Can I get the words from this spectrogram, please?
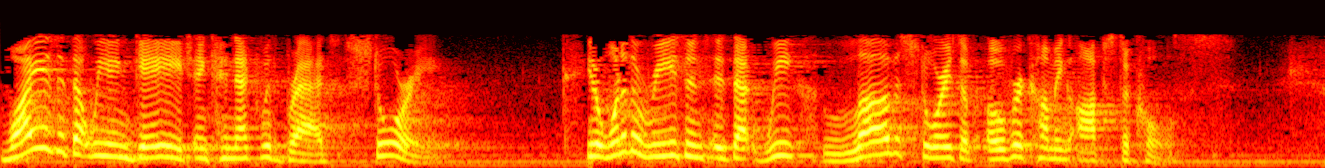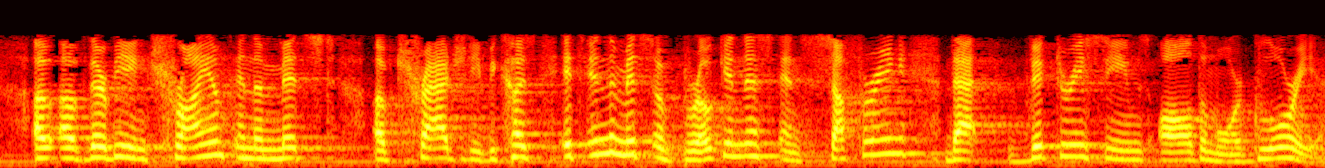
Why is it that we engage and connect with Brad's story? You know, one of the reasons is that we love stories of overcoming obstacles, of, of there being triumph in the midst of tragedy, because it's in the midst of brokenness and suffering that victory seems all the more glorious.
